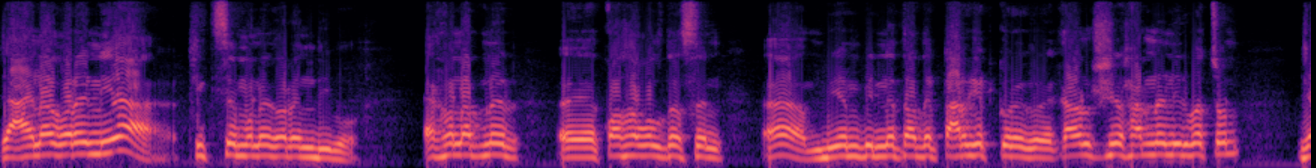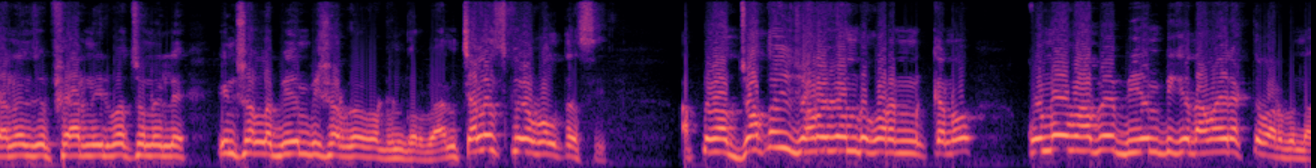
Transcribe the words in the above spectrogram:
যে আয়না করে নিয়ে ঠিকসে মনে করেন দিব। এখন আপনার কথা বলতেছেন হ্যাঁ বিএনপির নেতাদের টার্গেট করে করে। কারণ সে সামনে নির্বাচন জানেন যে ফেয়ার নির্বাচন হলে ইনশাল্লাহ বিএনপি সরকার গঠন করবে। আমি চ্যালেঞ্জ করে বলতেছি, আপনারা যতই ষড়যন্ত্র করেন কেন, কোনোভাবে বিএনপিকে দামাই রাখতে পারবেন না।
